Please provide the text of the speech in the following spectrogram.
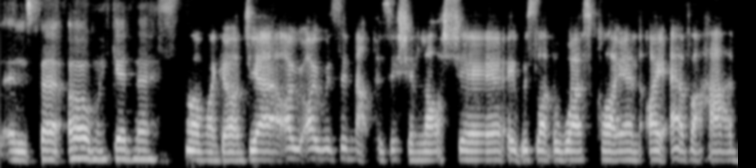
sentence, but oh my goodness. Oh my god, yeah. I, I was in that position last year. It was like the worst client I ever had.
